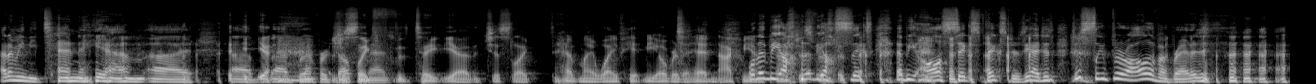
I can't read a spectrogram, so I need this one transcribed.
I don't mean the 10 a.m. Uh, uh, Yeah. uh, Brentford just like match. take yeah, just like have my wife hit me over the head, knock me. Well, that'd be all. That'd be all six. That'd be all six fixtures. Yeah, just just sleep through all of them, Brandon.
